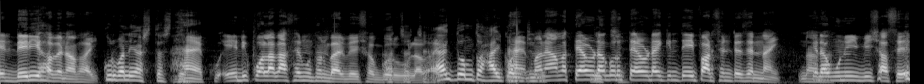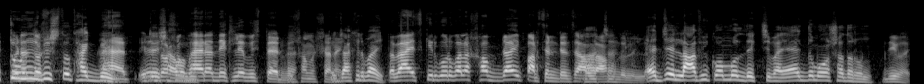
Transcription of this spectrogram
এর দেরি হবে না ভাই। কুরবানি আস্তে আস্তে। হ্যাঁ এডি কলা গাছের মতন বাড়বে এইসব আচ্ছা, গরুগুলা আচ্ছা, ভাই। একদম তো হাই হ্যাঁ কোয়ালিটি মানে আমার তেরোটা গরু তেরোটাই কিন্তু এই পার্সেন্টেজের নাই। এটা উনিশ বিশ আছে। একটু ওটা 19 দশ- 20 তো থাকবেই, হ্যাঁ এটাই দর্শক ভাইরা দেখলে বুঝতে পারবে সমস্যা নাই। জাকির ভাই। তবে আজকের গরুগুলা সবটাই পার্সেন্টেজ আচ্ছা আলহামদুলিল্লাহ। এর যে লাভি কম্বল দেখছি ভাই একদম অসাধারণ। জি ভাই।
